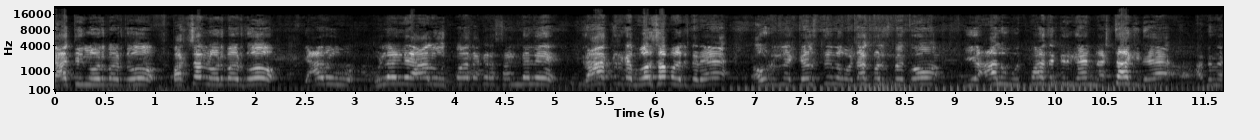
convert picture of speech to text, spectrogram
ಜಾತಿ ನೋಡ್ಬಾರ್ದು, ಪಕ್ಷ ನೋಡ್ಬಾರ್ದು. ಯಾರು ಉಳ್ಳಳ್ಳಿ ಹಾಲು ಉತ್ಪಾದಕರ ಸಂಘದಲ್ಲಿ ಗ್ರಾಹಕರಿಗೆ ಮೋಸ ಮಾಡಿದರೆ ಅವ್ರನ್ನ ಕೆಲಸದಿಂದ ವಜಾಗೊಳಿಸ್ಬೇಕು. ಈ ಹಾಲು ಉತ್ಪಾದಕರಿಗೆ ನಷ್ಟ ಆಗಿದೆ. ಅದನ್ನ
